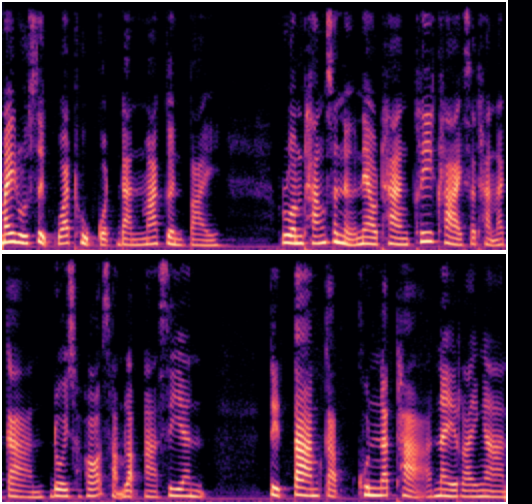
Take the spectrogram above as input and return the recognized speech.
ไม่รู้สึกว่าถูกกดดันมากเกินไป รวมทั้งเสนอแนวทางคลี่คลายสถานการณ์ โดยเฉพาะสำหรับอาเซียน ติดตามกับคุณนัทธาในรายงาน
